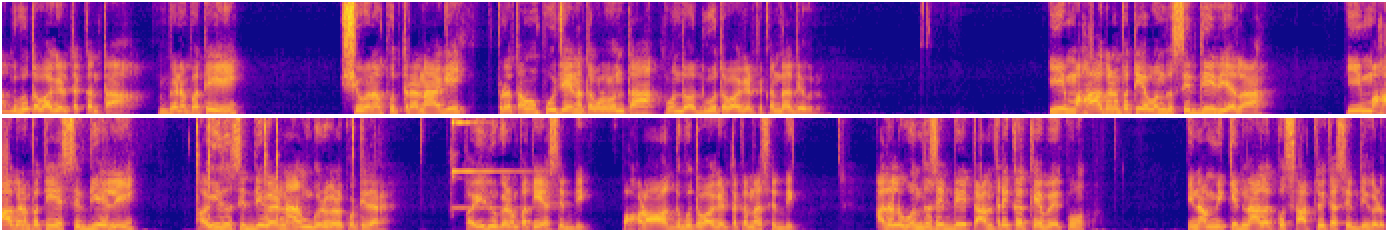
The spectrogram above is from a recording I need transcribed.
ಅದ್ಭುತವಾಗಿರ್ತಕ್ಕಂಥ ಗಣಪತಿ ಶಿವನ ಪುತ್ರನಾಗಿ ಪ್ರಥಮ ಪೂಜೆಯನ್ನು ತಗೊಳ್ಳುವಂಥ ಒಂದು ಅದ್ಭುತವಾಗಿರ್ತಕ್ಕಂಥ ದೇವರು. ಈ ಮಹಾಗಣಪತಿಯ ಒಂದು ಸಿದ್ಧಿ ಇದೆಯಲ್ಲ, ಈ ಮಹಾಗಣಪತಿಯ ಸಿದ್ಧಿಯಲ್ಲಿ ಐದು ಸಿದ್ಧಿಗಳನ್ನ ನಮ್ಮ ಗುರುಗಳು ಕೊಟ್ಟಿದ್ದಾರೆ. ಐದು ಗಣಪತಿಯ ಸಿದ್ಧಿ, ಬಹಳ ಅದ್ಭುತವಾಗಿರ್ತಕ್ಕಂಥ ಸಿದ್ಧಿ. ಅದರಲ್ಲಿ ಒಂದು ಸಿದ್ಧಿ ತಾಂತ್ರಿಕಕ್ಕೆ ಬೇಕು ಇನ್ನು ಮಿಕ್ಕಿದ ನಾಲ್ಕು ಸಾತ್ವಿಕ ಸಿದ್ಧಿಗಳು.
